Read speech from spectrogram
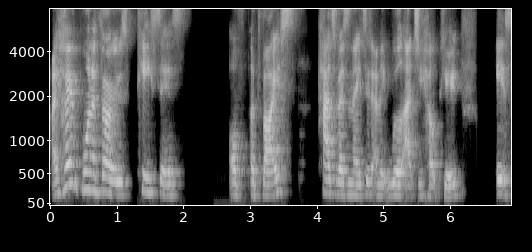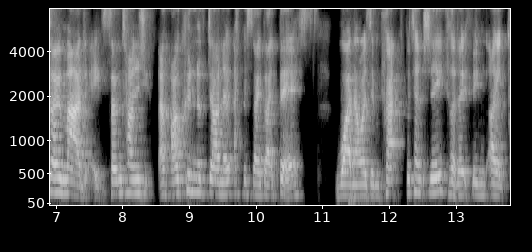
I hope one of those pieces of advice has resonated and it will actually help you it's so mad. It's sometimes you, I, couldn't have done an episode like this when I was in prep potentially because I don't think like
